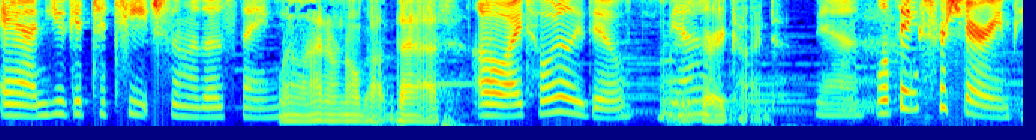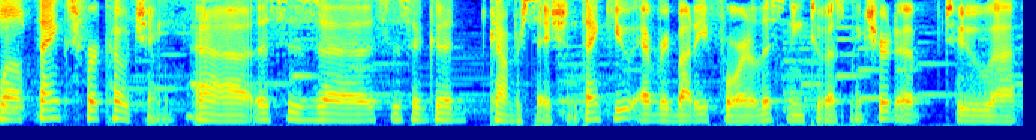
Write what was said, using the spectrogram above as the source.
and you get to teach some of those things. Well, I don't know about that. Oh, I totally do. Oh, yeah. very kind. Yeah. Well, thanks for sharing, Pete. Well, thanks for coaching. Uh, this is uh, this is a good conversation. Thank you, everybody, for listening to us. Make sure to to uh,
